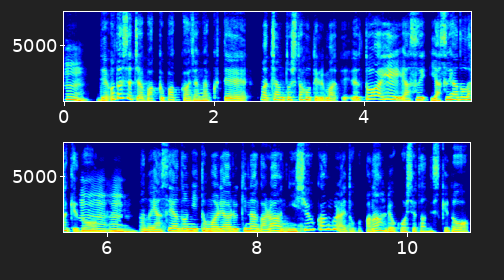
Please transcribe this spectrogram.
うん。で、私たちはバックパッカーじゃなくて、まあ、ちゃんとしたホテル、まあ、えとはいえ安い、安宿だけど、うんうん。あの、安宿に泊まり歩きながら2週間ぐらいとかかな、旅行してたんですけど、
